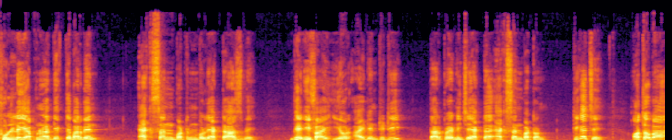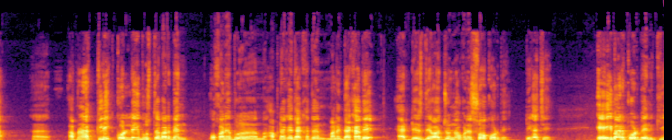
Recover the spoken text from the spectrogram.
খুললেই আপনারা দেখতে পারবেন অ্যাকশন বাটন বলে একটা আসবে। ভেরিফাই ইওর আইডেন্টিটি তারপরে নিচে একটা অ্যাকশন বাটন, ঠিক আছে? অথবা আপনারা ক্লিক করলেই বুঝতে পারবেন, ওখানে আপনাকে দেখাতে মানে দেখাবে, অ্যাড্রেস দেওয়ার জন্য ওখানে শো করবে, ঠিক আছে? এইবার করবেন কি,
